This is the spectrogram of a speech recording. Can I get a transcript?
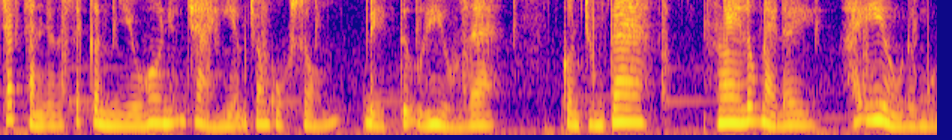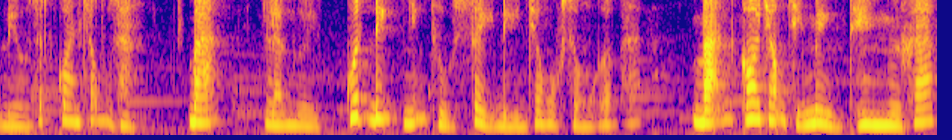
chắc chắn chúng ta sẽ cần nhiều hơn những trải nghiệm trong cuộc sống để tự hiểu ra. Còn chúng ta, ngay lúc này đây, hãy hiểu được một điều rất quan trọng rằng bạn là người quyết định những thứ xảy đến trong cuộc sống của các bạn bạn coi trọng chính mình thì người khác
